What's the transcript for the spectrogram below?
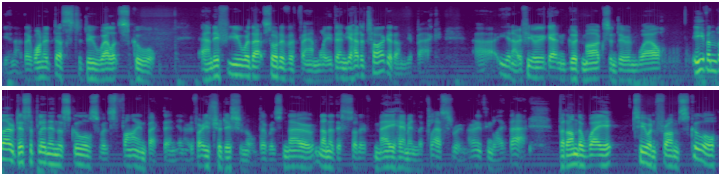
You know, they wanted us to do well at school. And if you were that sort of a family, then you had a target on your back. Uh, you know, if you were getting good marks and doing well, even though discipline in the schools was fine back then, you know, it was very traditional. There was no none of this sort of mayhem in the classroom or anything like that. But on the way to and from school,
